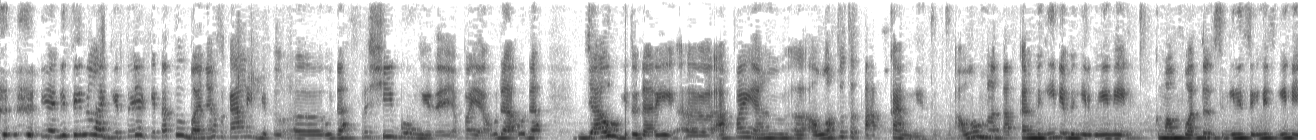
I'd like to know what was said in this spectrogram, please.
ya di sini lah gitu ya kita tuh banyak sekali gitu eh, udah verschibung gitu ya apa ya udah udah jauh gitu dari eh, apa yang eh, Allah tuh tetapkan gitu Allah menetapkan begini begini begini kemampuan tuh segini segini segini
